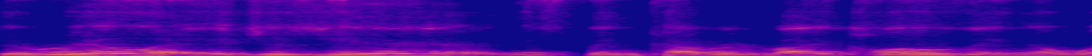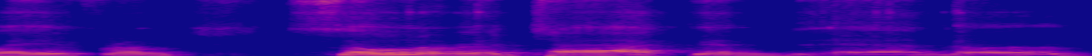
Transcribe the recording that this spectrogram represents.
The real age is here, it's been covered by clothing away from solar attack and, and uh,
